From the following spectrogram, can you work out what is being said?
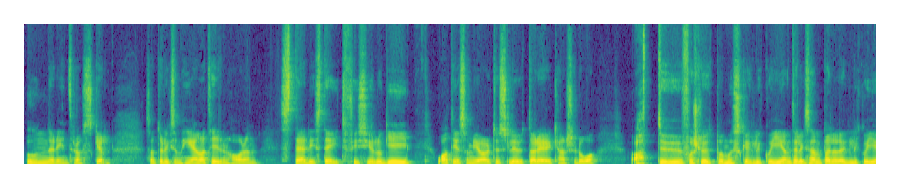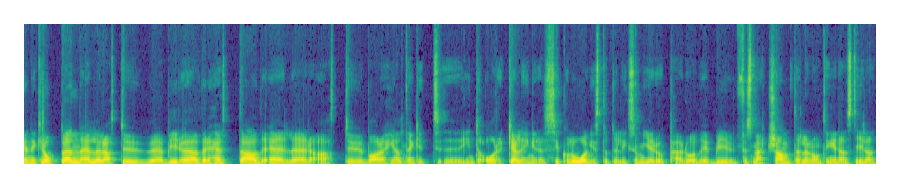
under din tröskel. Så att du liksom hela tiden har en steady state fysiologi och att det som gör att du slutar är kanske då att du får slut på muskelglykogen till exempel, eller glykogen i kroppen, eller att du eh, blir överhettad eller att du bara helt enkelt eh, inte orkar längre psykologiskt, att du liksom ger upp här då. Det blir för smärtsamt eller någonting i den stilen.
